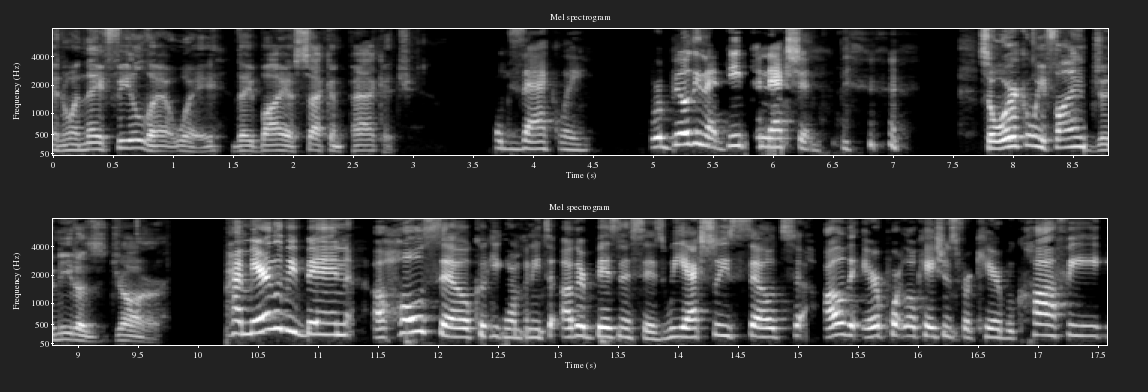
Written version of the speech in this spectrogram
And when they feel that way, they buy a second package. Exactly. We're building that deep connection. So, where can we find Junita's jar? Primarily, we've been a wholesale cookie company to other businesses. We actually sell to all of the airport locations for Caribou Coffee.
